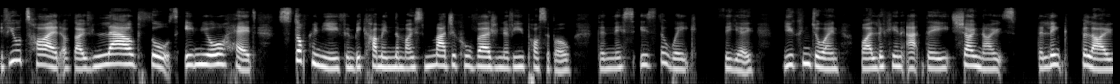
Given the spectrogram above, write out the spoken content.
if you're tired of those loud thoughts in your head stopping you from becoming the most magical version of you possible, then this is the week for you. You can join by looking at the show notes, the link below,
